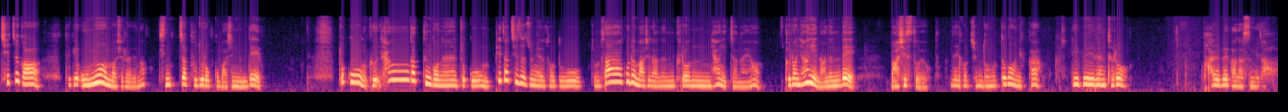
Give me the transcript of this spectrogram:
치즈가 되게 오묘한 맛이라 해야 되나? 진짜 부드럽고 맛있는데 조금 그 향 같은 거는 조금 피자 치즈 중에서도 좀 싸구려 맛이 나는 그런 향 있잖아요. 그런 향이 나는데 맛있어요. 근데 이거 지금 너무 뜨거우니까 리뷰 이벤트로 갈배 받았습니다.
